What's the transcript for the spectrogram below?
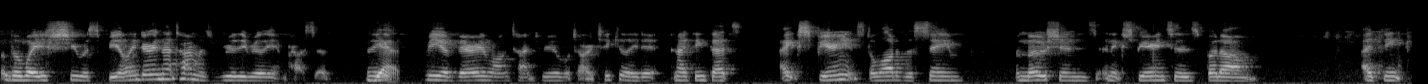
the way she was feeling during that time was really, really impressive. I think Yeah. Me a very long time to be able to articulate it, and I think that's I experienced a lot of the same emotions and experiences, but um, I think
